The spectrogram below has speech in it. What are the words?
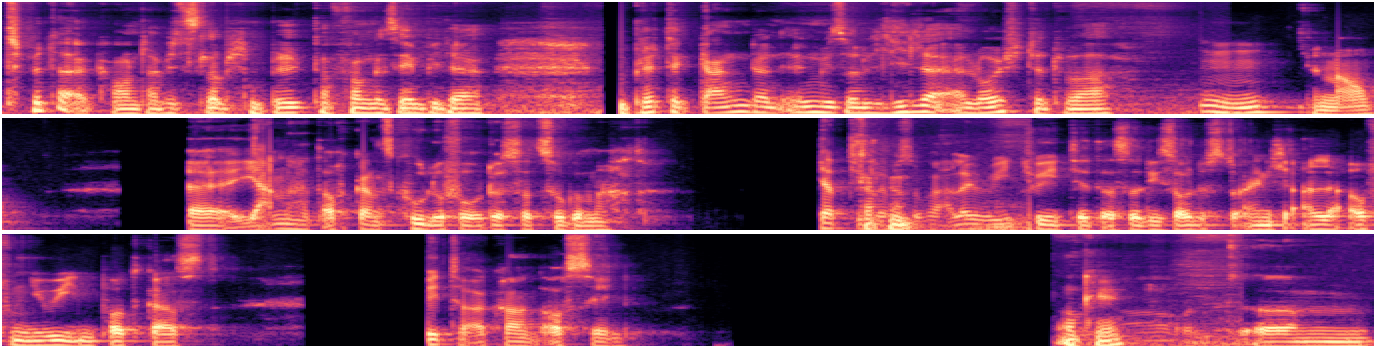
Twitter-Account habe ich jetzt, glaube ich, ein Bild davon gesehen, wie der komplette Gang dann irgendwie so lila erleuchtet war. Mhm, genau. Äh, Jan hat auch ganz coole Fotos dazu gemacht. Ich habe die glaub, sogar alle retweetet, also die solltest du eigentlich alle auf dem New Eden Podcast Twitter-Account auch sehen. Okay. Und ähm,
